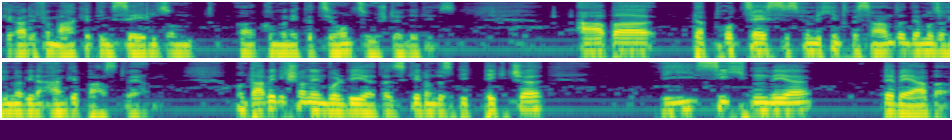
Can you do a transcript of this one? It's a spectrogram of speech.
gerade für Marketing, Sales und äh, Kommunikation zuständig ist. Aber der Prozess ist für mich interessant und der muss auch immer wieder angepasst werden. Und da bin ich schon involviert. Also es geht um das Big Picture. Wie sichten wir Bewerber?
